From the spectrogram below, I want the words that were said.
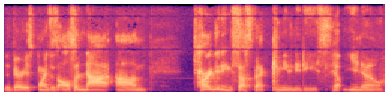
the various points, is also not um, targeting suspect communities. Yep. You know,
